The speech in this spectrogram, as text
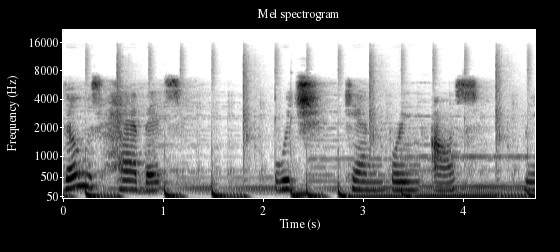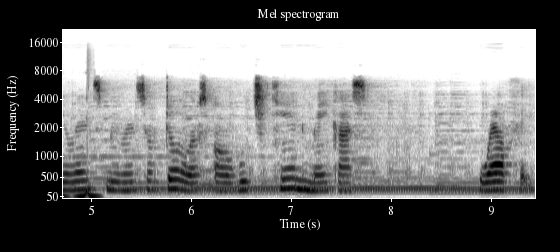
those habits which can bring us millions, millions of dollars or which can make us wealthy.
